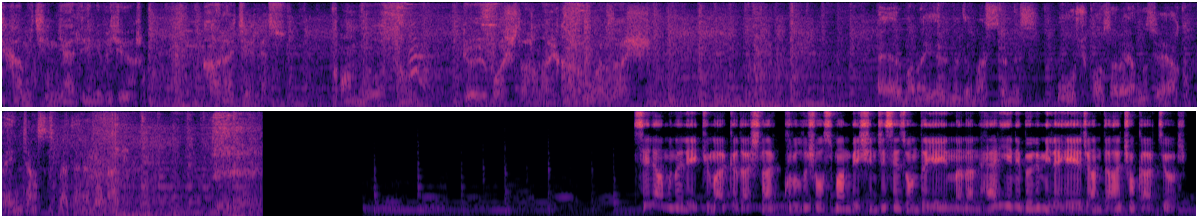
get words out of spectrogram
İntikam için geldiğini biliyorum. Kara Celesun. Andolsun göğü başlarına yıkarım kardeş. Eğer bana yerini demezseniz bu uç pazara yalnızca Yakup Bey'in cansız bedene döner. Selamun aleyküm arkadaşlar. Kuruluş Osman 5. sezonda yayınlanan her yeni bölüm ile heyecan daha çok artıyor.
